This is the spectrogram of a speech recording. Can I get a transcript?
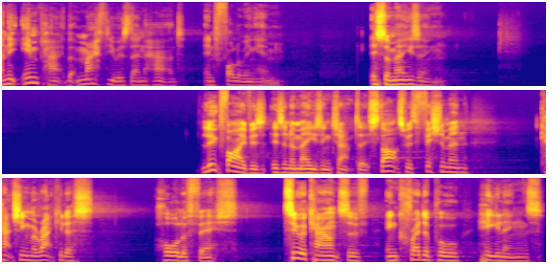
and the impact that Matthew has then had in following him. It's amazing. Luke 5 is, is an amazing chapter. It starts with fishermen catching miraculous haul of fish, two accounts of incredible healings,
